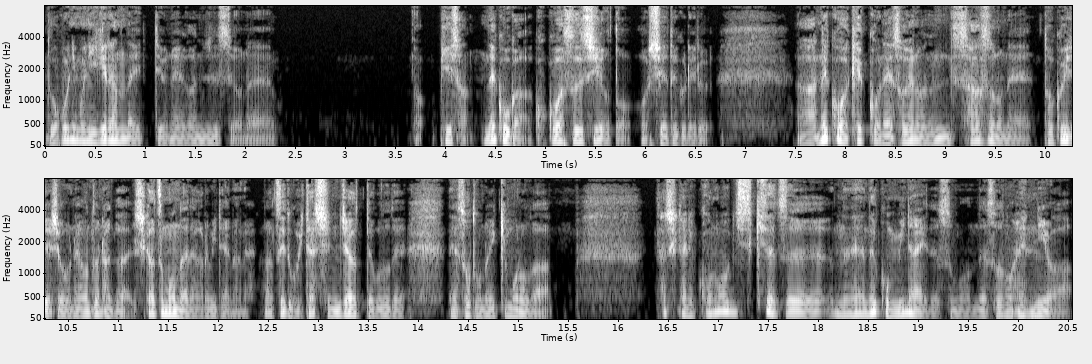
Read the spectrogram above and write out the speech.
どこにも逃げらんないっていうね、感じですよね。あ、P さん、猫がここは涼しいよと教えてくれる。あ猫は結構ね、そういうの探すのね、得意でしょうね。ほんとなんか死活問題だからみたいなね。暑いとこいたら死んじゃうってことで、ね、外の生き物が。確かにこの季節、ね、猫見ないですもんね、その辺には。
